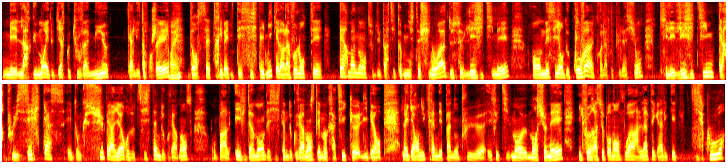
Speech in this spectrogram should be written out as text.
mais l'argument est de dire que tout va mieux qu'à l'étranger, dans cette rivalité systémique et dans la volonté permanente du Parti communiste chinois de se légitimer en essayant de convaincre la population qu'il est légitime car plus efficace et donc supérieur aux autres systèmes de gouvernance. On parle évidemment des systèmes de gouvernance démocratiques euh, libéraux. La guerre en Ukraine n'est pas non plus euh, effectivement euh, mentionnée. Il faudra cependant voir l'intégralité du discours,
